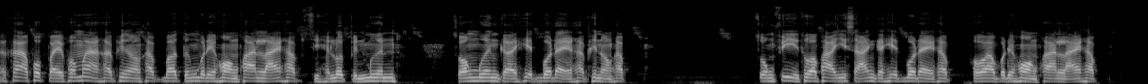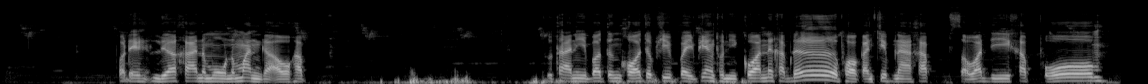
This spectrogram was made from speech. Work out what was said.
ราคาพอไปพอมาครับพี่น้องครับบ่ถึงบ่ได้ห้องผ่านหลายครับสิให้ลดเป็นหมื่นสองหมื่นก็เฮ็ดบ่ได้ครับ พี่น้องครับส่งฟรีทั่วภาคอีสานก็เฮ็ดบ่ได้ครับเพราะว่าบ่ได้ห้องผ่านหลายครับพอได้เหลือค่าน้ำมูน้ำมันก็เอาครับ สุดท้ายนี้บ่ตึงขอจบคลิปไปเพียงเท่านี้ก่อนนะครับ เด้อพอกันคลิปหน้าครับ สวัสดีครับผม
